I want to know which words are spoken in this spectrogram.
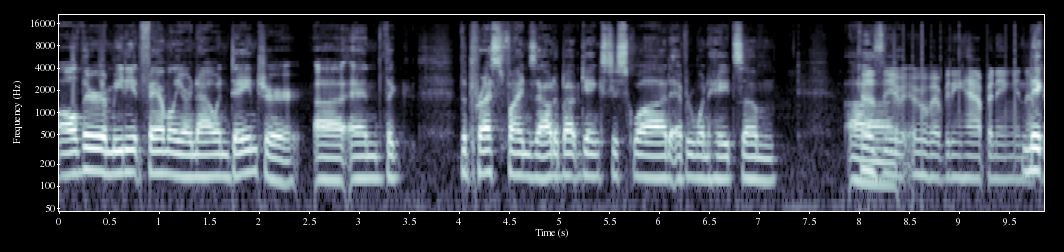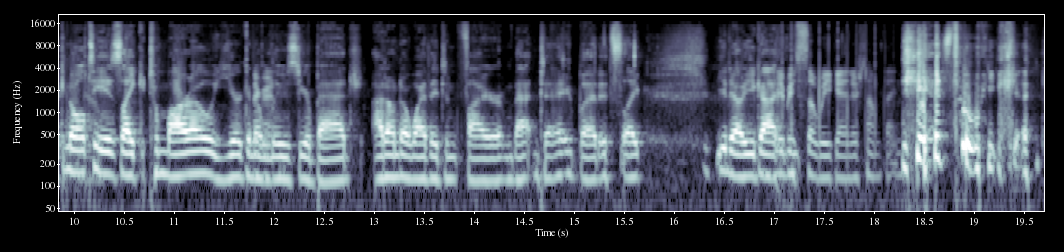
all their immediate family are now in danger, uh, and the the press finds out about Gangster Squad. Everyone hates them. Because Uh, of everything happening. And Nick Nolte know. is like, tomorrow you're gonna, gonna- lose your badge. I don't know why they didn't fire him that day, but it's like, you know, you got maybe it's the weekend or something. yeah, it's the weekend,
